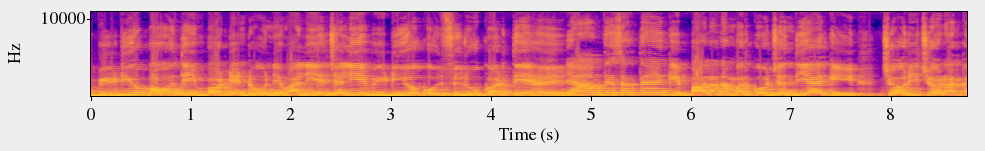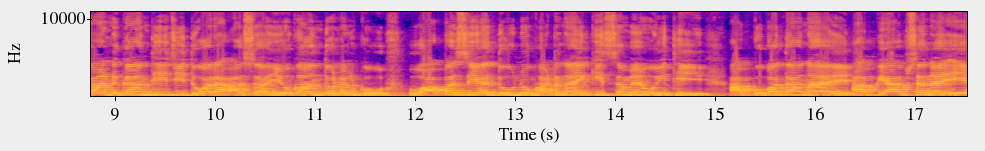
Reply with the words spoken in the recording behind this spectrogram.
वीडियो बहुत ही इंपॉर्टेंट होने वाली है। चलिए वीडियो को शुरू करते हैं। यहाँ आप देख सकते हैं कि पहला नंबर क्वेश्चन दिया कि चौरी चौरा कांड गांधी जी द्वारा असहयोग आंदोलन को वापस यह दोनों घटनाएँ किस समय हुई थी? आपको बताना है। आपके ऑप्शन है ए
